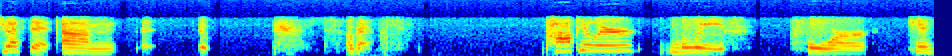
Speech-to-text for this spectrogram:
just it. Um, okay. Popular belief for kids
